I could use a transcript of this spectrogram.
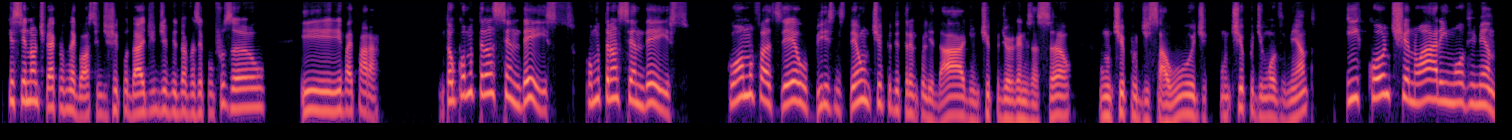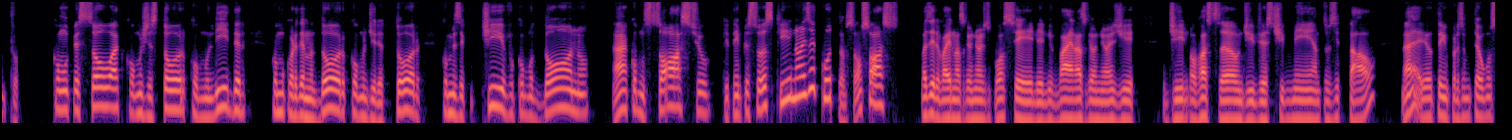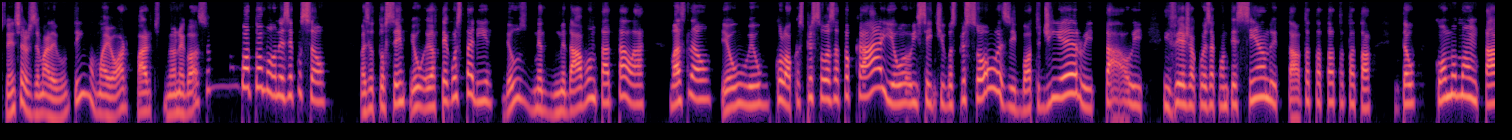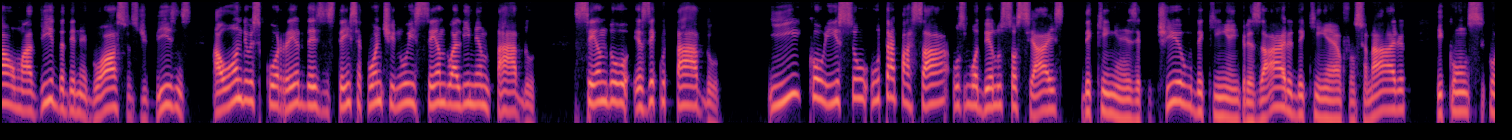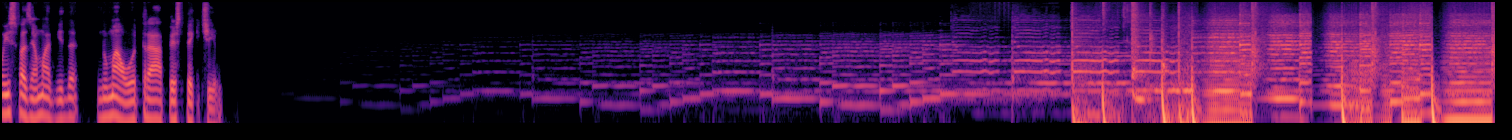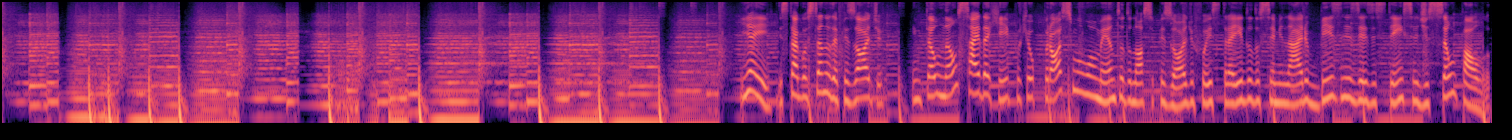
Porque se não tiver com os negócios em dificuldade, o indivíduo vai fazer confusão e vai parar. Então, como transcender isso? Como transcender isso? Como fazer o business ter um tipo de tranquilidade, um tipo de organização, um tipo de saúde, um tipo de movimento e continuar em movimento como pessoa, como gestor, como líder, como coordenador, como diretor, como executivo, como dono, né? como sócio, que tem pessoas que não executam, são sócios mas ele vai nas reuniões do conselho, ele vai nas reuniões de, de inovação, de investimentos e tal. Né? Eu tenho, por exemplo, tem alguns clientes, eu tenho a maior parte do meu negócio, não boto a mão na execução. Mas eu tô sempre, eu, eu até gostaria, Deus me, me dá a vontade de estar tá lá. Mas não, eu, eu coloco as pessoas a tocar e eu incentivo as pessoas e boto dinheiro e tal, e, e vejo a coisa acontecendo e tal, tal, tal, tal, tal, tal. Então, como montar uma vida de negócios, de business, aonde o escorrer da existência continue sendo alimentado, sendo executado, e com isso ultrapassar os modelos sociais de quem é executivo, de quem é empresário, de quem é funcionário, e com, com isso fazer uma vida numa outra perspectiva. Está gostando do episódio? Então não sai daqui, porque o próximo momento do nosso episódio foi extraído do seminário Business e Existência de São Paulo.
